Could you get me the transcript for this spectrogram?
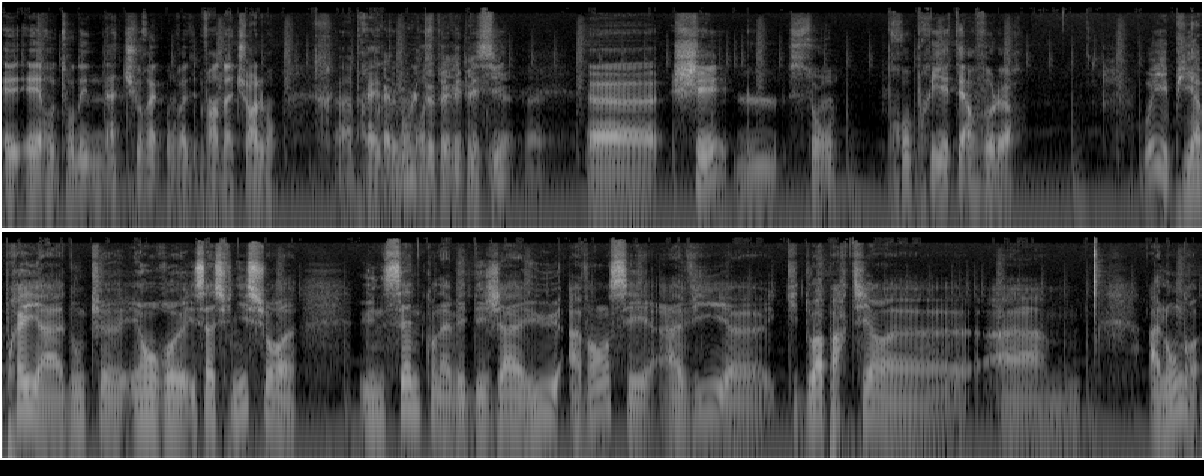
est, est retourné naturel, on va dire, enfin naturellement, après, Après de nombreuses péripéties. péripéties, ouais. euh, chez son propriétaire voleur. Oui, et puis après, il y a donc. euh, et, on re- et ça se finit sur euh, une scène qu'on avait déjà eue avant c'est Avi euh, qui doit partir euh, à, à Londres,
